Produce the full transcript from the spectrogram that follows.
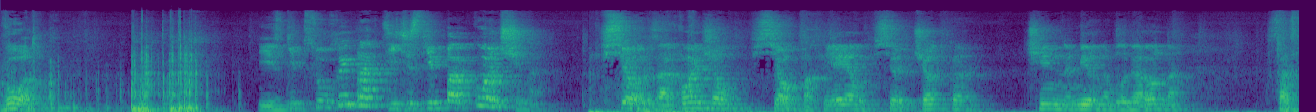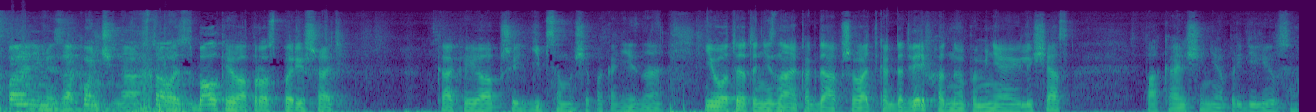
Вот. И с гипсухой практически покончено. Все закончил, все поклеил, все четко, чинно, мирно, благородно. Со спальнями закончено. Осталось с балкой вопрос порешать. Как ее обшить гипсом еще пока не знаю. И вот это не знаю, когда обшивать. Когда дверь входную поменяю или сейчас. Пока еще не определился.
